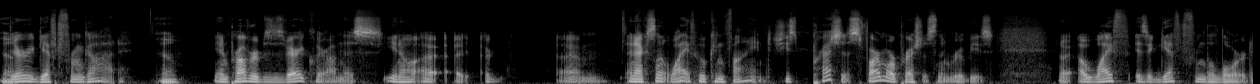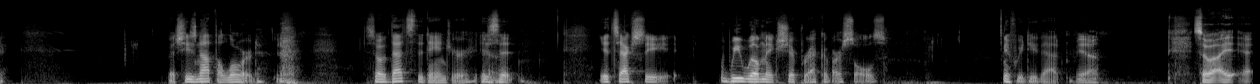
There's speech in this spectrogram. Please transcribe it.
Yeah. They're a gift from God. Yeah. And Proverbs is very clear on this. You know, a, a, a, um, an excellent wife who can find. She's precious, far more precious than rubies. A, wife is a gift from the Lord, but she's not the Lord. So that's the danger. Is Yeah. that it's actually we will make shipwreck of our souls if we do that. Yeah. So I I-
